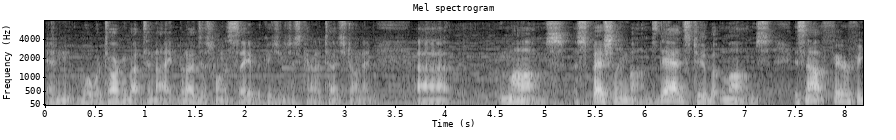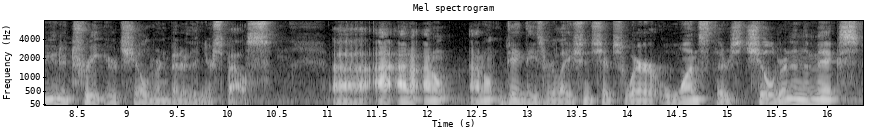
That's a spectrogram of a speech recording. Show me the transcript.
and what we're talking about tonight, but I just want to say it because you just kind of touched on it. Uh, moms, especially moms, dads too, but moms, it's not fair for you to treat your children better than your spouse. Uh, I, I, don't, I, don't, I don't dig these relationships where once there's children in the mix,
